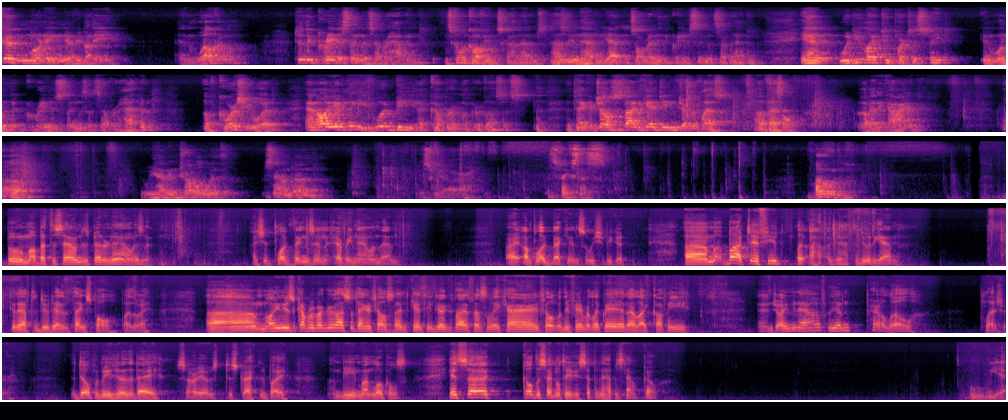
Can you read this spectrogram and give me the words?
Good morning, everybody, and welcome to the greatest thing that's ever happened. It's called Coffee with Scott Adams. It hasn't even happened yet. It's already the greatest thing that's ever happened. And would you like to participate in one of the greatest things that's ever happened? Of course you would. And all you need would be a cup or a mug or glass. That's a tankard, chalice, stein, a canteen, jug or glass, a vessel of any kind. Uh-oh. Are we having trouble with sound on? Yes, we are. Let's fix this. Boom. Boom. I'll bet the sound is better now, isn't it? I should plug things in every now and then. All right, unplug back in, so we should be good. Um, but if you, I'm gonna have to do it again. Gonna have to do it again. Thanks, Paul, by the way. Um, all you need is a cup of a glass of Tanker Chelsea, canteen, jug, glass, vessel, of kind. Fill it with your favorite liquid. I like coffee. And join me now for the unparalleled pleasure. The dopamine hit of the day. Sorry, I was distracted by a meme on locals. It's uh, called the simultaneous sip, and it happens now. Go. Oh yeah.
